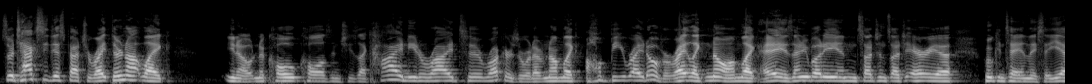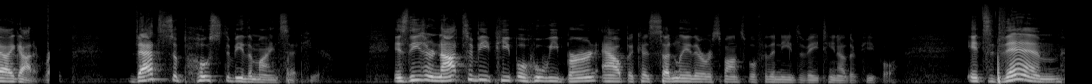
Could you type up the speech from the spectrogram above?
So a taxi dispatcher, right? They're not like, you know, Nicole calls and she's like, hi, I need a ride to Rutgers or whatever. And I'm like, I'll be right over, right? Like, no, I'm like, hey, is anybody in such and such area who can take? And they say, yeah, I got it, right? That's supposed to be the mindset here is these are not to be people who we burn out because suddenly they're responsible for the needs of 18 other people. It's them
